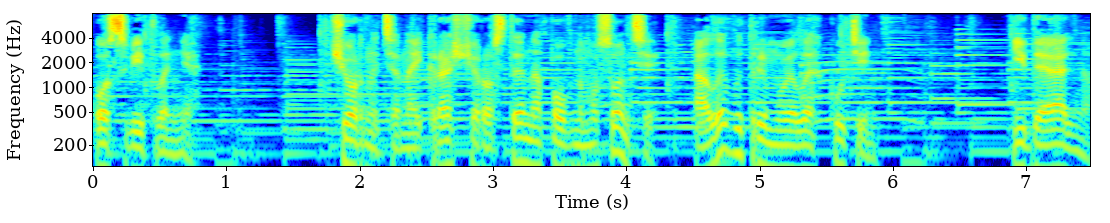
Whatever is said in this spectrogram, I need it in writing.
Освітлення. Чорниця найкраще росте на повному сонці, але витримує легку тінь. Ідеально,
